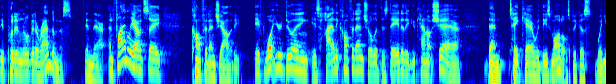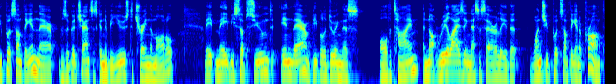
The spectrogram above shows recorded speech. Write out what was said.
it put in a little bit of randomness in there. And finally, I would say confidentiality. If what you're doing is highly confidential, if there's data that you cannot share, then take care with these models because when you put something in there, there's a good chance it's going to be used to train the model. It may be subsumed in there, and people are doing this all the time and not realizing necessarily that once you put something in a prompt,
